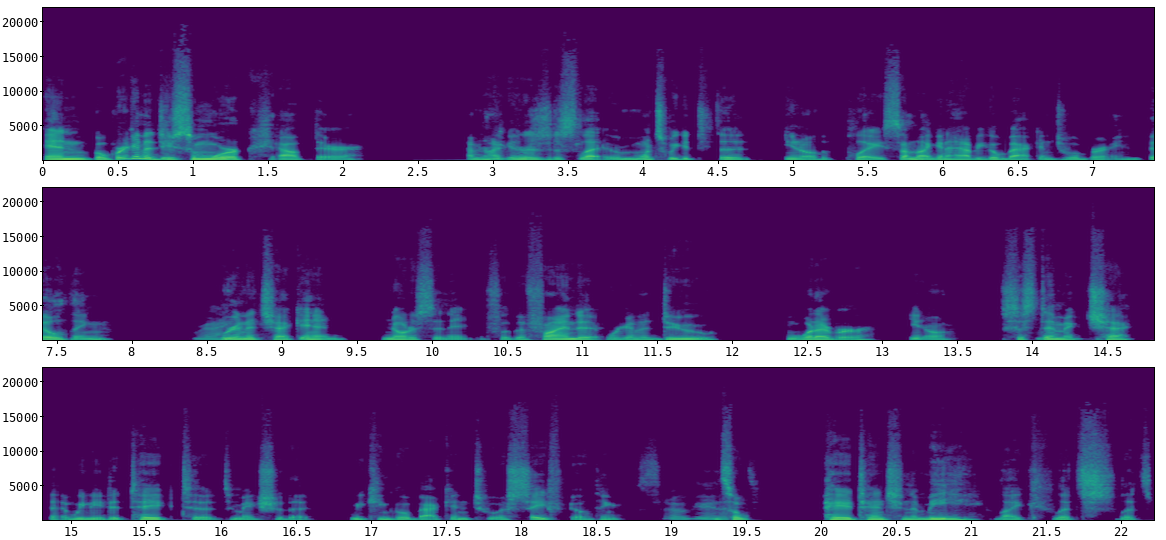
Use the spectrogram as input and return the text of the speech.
And but we're going to do some work out there. I'm not going to just let once we get to the you know, the place. I'm not going to have you go back into a burning building. Right. We're going to check in, notice it, flip it, find it. We're going to do whatever, you know, systemic check that we need to take to, to make sure that we can go back into a safe building. So good. And so pay attention to me. Like let's, let's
